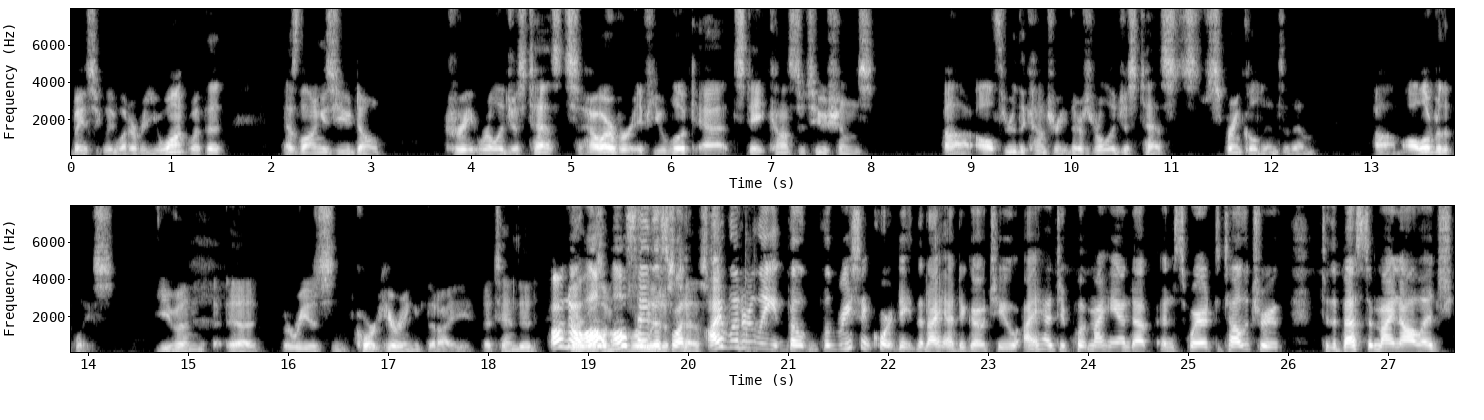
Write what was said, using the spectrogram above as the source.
basically whatever you want with it, as long as you don't create religious tests. However, if you look at state constitutions uh, all through the country, there's religious tests sprinkled into them um, all over the place. Even at a recent court hearing that I attended, Oh no, I'll, a I'll say this one. test. I literally the the recent court date that I had to go to, I had to put my hand up and swear to tell the truth to the best of my knowledge.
